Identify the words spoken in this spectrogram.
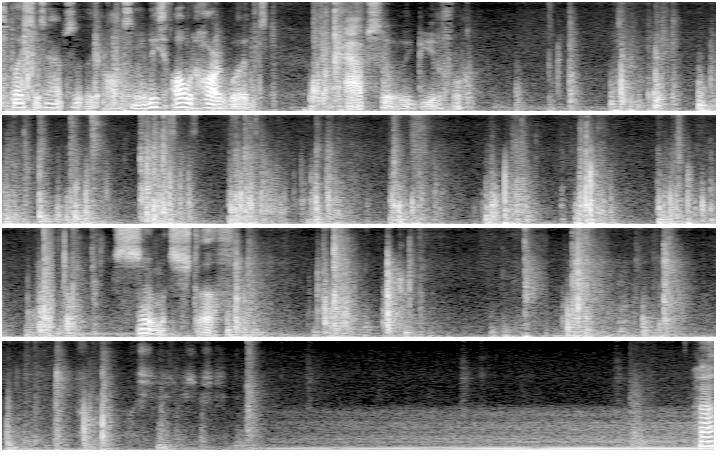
This place is absolutely awesome. These old hardwoods are absolutely beautiful. So much stuff. Huh?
